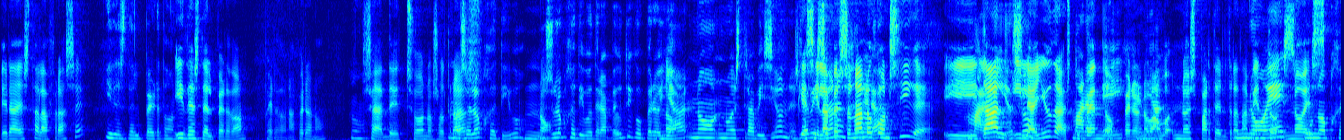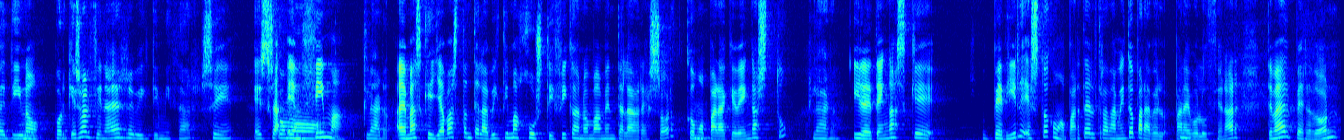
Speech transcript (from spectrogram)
¿Era esta la frase? Y desde el perdón. Y desde el perdón. Perdona, pero no. No. O sea, de hecho, no nosotras... es el objetivo. No. No. es el objetivo terapéutico, pero No. ya no nuestra visión. Es que si la visión persona lo consigue y tal, y le ayuda, estupendo, ey, pero no, vamos, no es parte del tratamiento. No es, es un objetivo, no. porque eso al final es revictimizar. Sí. Es o sea, como- encima. Claro. Además que ya bastante la víctima justifica normalmente al agresor como para que vengas tú Claro. y le tengas que pedir esto como parte del tratamiento para, para evolucionar. El tema del perdón,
